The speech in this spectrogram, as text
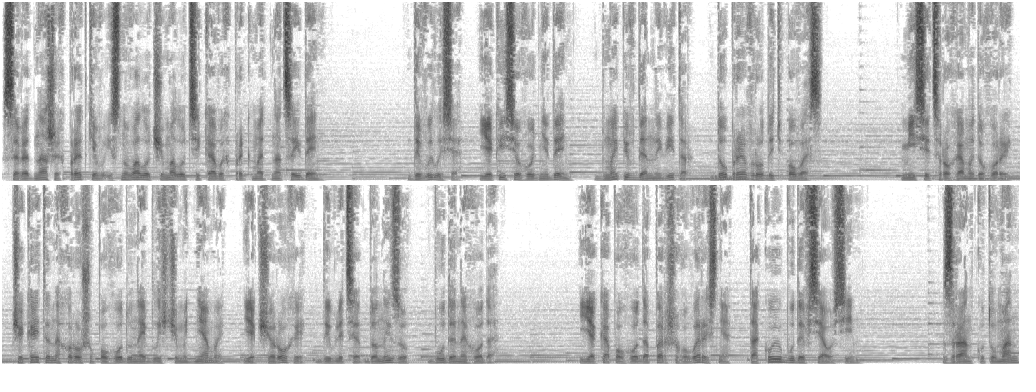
Серед наших предків існувало чимало цікавих прикмет на цей день. Дивилися, який сьогодні день, дме південний вітер, добре вродить овес. Місяць рогами догори, чекайте на хорошу погоду найближчими днями, якщо роги дивляться донизу, буде негода. Яка погода 1 вересня, такою буде вся осінь. Зранку туман,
